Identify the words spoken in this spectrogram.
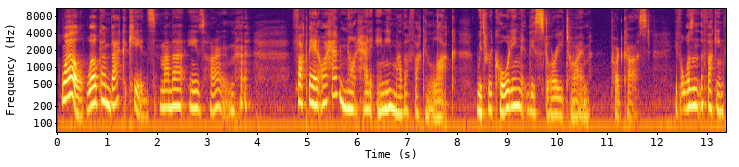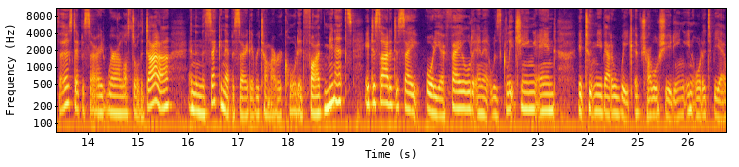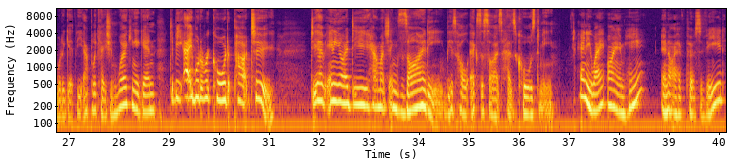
Well, welcome back, kids. Mama is home. Fuck, man, I have not had any motherfucking luck with recording this story time podcast. If it wasn't the fucking first episode where I lost all the data, and then the second episode, every time I recorded five minutes, it decided to say audio failed and it was glitching, and it took me about a week of troubleshooting in order to be able to get the application working again to be able to record part two. Do you have any idea how much anxiety this whole exercise has caused me? Anyway, I am here and I have persevered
